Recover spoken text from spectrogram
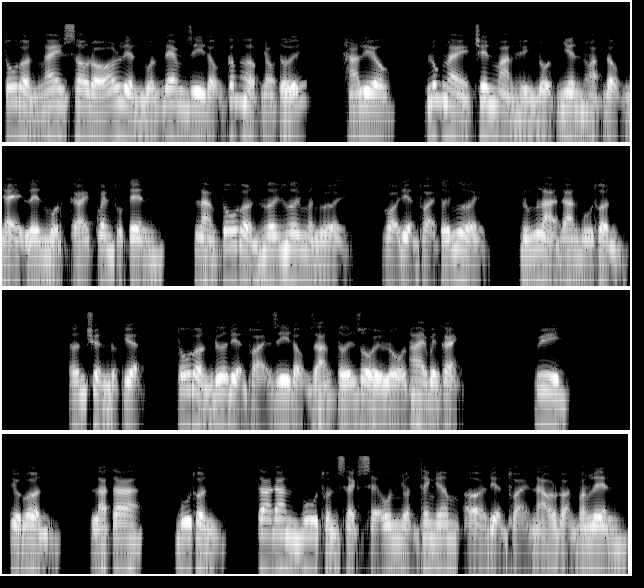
Tô Bẩn ngay sau đó liền muốn đem di động cấp hợp nhau tới, há liêu, lúc này trên màn hình đột nhiên hoạt động nhảy lên một cái quen thuộc tên, làm Tô Bẩn hơi hơi ngẩn người, gọi điện thoại tới người, đúng là Đan vũ Thuần. Ấn chuyển được kiện, Tô Bẩn đưa điện thoại di động dán tới rồi lỗ thai bên cạnh. Uy, Tiểu Bẩn, là ta, Vu Thuần, ta Đan Vu Thuần sạch sẽ ôn nhuận thanh âm ở điện thoại nào đoạn vang lên,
